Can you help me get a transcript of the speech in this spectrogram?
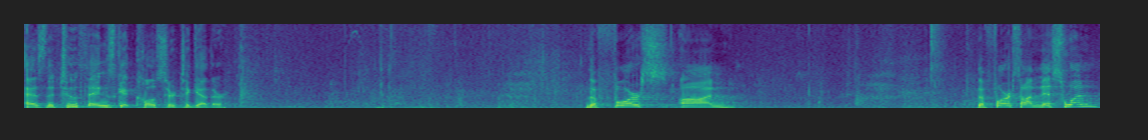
as the two things get closer together. The force on the force on this one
